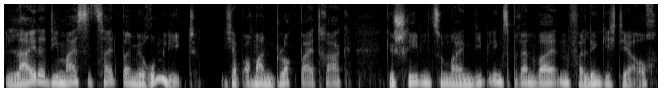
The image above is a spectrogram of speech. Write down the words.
leider die meiste Zeit bei mir rumliegt. Ich habe auch mal einen Blogbeitrag geschrieben zu meinen Lieblingsbrennweiten, verlinke ich dir auch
